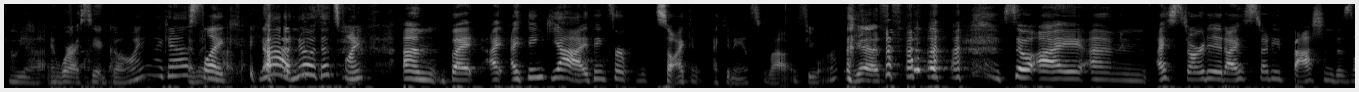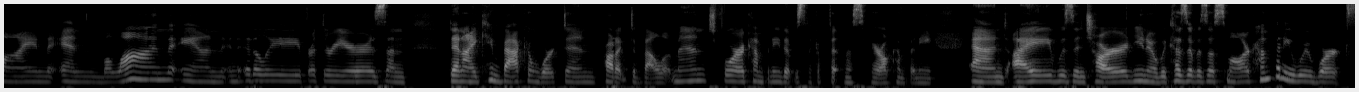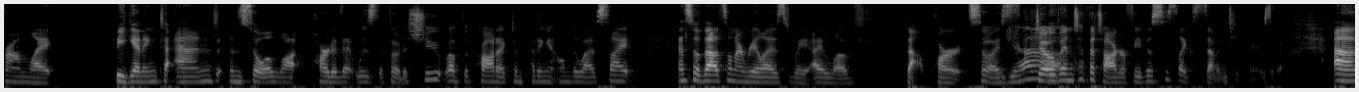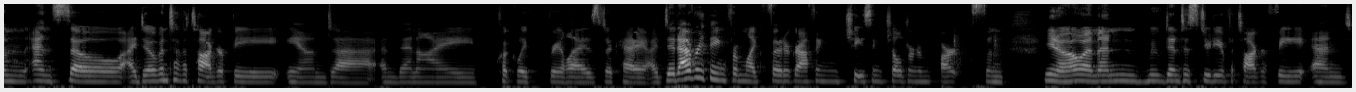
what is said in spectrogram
Oh yeah, and where I see it going, I guess. Like, yeah, no, that's fine. Um, but I, I think, yeah, I think for so I can I can answer that if you want. Yes. so I um I started I studied fashion design in Milan and in Italy for three years and then I came back and worked in product development for a company that was like a fitness apparel company. And I was in charge, you know, because it was a smaller company, we worked from like beginning to end. And so a lot part of it was the photo shoot of the product and putting it on the website. And so that's when I realized, wait, I love that part. So I Yeah. dove into photography. This was like 17 years ago. Um, and so I dove into photography and uh, and then I quickly realized, okay, I did everything from like photographing chasing children in parks and you know, and then moved into studio photography and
